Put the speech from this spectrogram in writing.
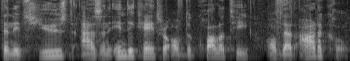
then it's used as an indicator of the quality of that article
